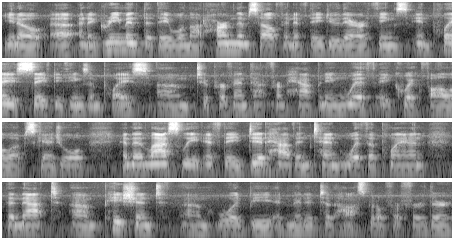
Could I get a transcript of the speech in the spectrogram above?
you know, uh, an agreement that they will not harm themselves, and if they do, there are things in place, safety things in place um, to prevent that from happening with a quick follow up scheduled. And then, lastly, if they did have intent with a plan, then that um, patient um, would be admitted to the hospital for further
